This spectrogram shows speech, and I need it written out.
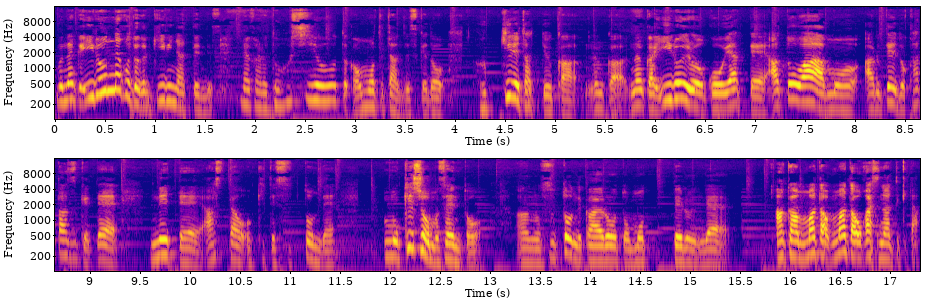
もうなんかいろんなことが気になってんです。だからどうしようとか思ってたんですけど、吹っ切れたっていうか、なんか、なんかいろいろこうやって、あとはもうある程度片付けて、寝て、明日起きてすっ飛んで、もう化粧もせんと、あの、すっ飛んで帰ろうと思ってるんで、あかん、また、またおかしなってきた。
